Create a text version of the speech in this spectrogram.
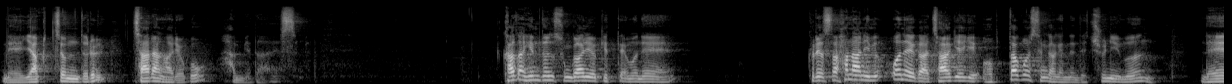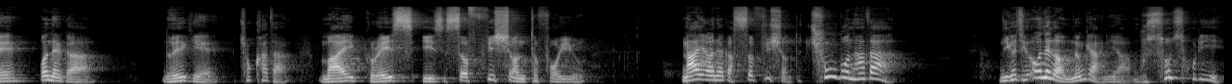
내 약점들을 자랑하려고 합니다. 했습니다. 가장 힘든 순간이었기 때문에 그래서 하나님의 은혜가 자기에게 없다고 생각했는데 주님은 내 은혜가 너에게 족하다. My grace is sufficient for you. 나의 은혜가 sufficient, 충분하다. 네가 지금 은혜가 없는 게 아니야. 무슨 소리?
